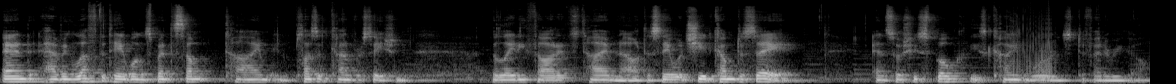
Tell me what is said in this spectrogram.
And having left the table and spent some time in pleasant conversation, the lady thought it time now to say what she had come to say, and so she spoke these kind words to Federigo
